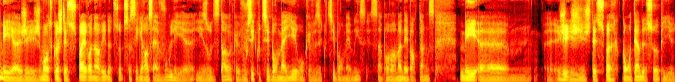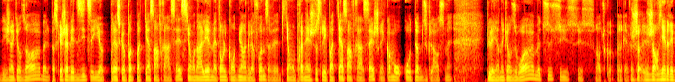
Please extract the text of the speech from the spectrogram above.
Mais euh, moi, en tout cas, j'étais super honoré de tout ça. Ça, c'est grâce à vous, les, euh, auditeurs, que vous écoutiez pour maillir ou que vous écoutiez pour m'aimer. Ça n'a pas vraiment d'importance. Mais euh, j'étais super content de ça. Puis il y a des gens qui ont dit Ah, ben, parce que j'avais dit, il n'y a presque pas de podcast en français. Si on enlève, mettons, le contenu anglophone, puis on prenait juste les podcasts en français, je serais comme au top du classement. Puis là, il y en a qui ont dit Ouais, mais tu sais. En tout cas, bref, je, je reviendrai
